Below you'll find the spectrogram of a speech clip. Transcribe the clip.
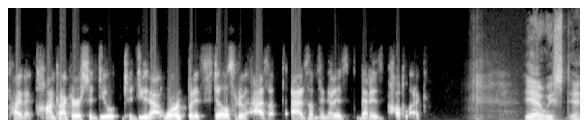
private contractors to do to do that work, but it's still sort of as a as something that is that is public. Yeah, we uh,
